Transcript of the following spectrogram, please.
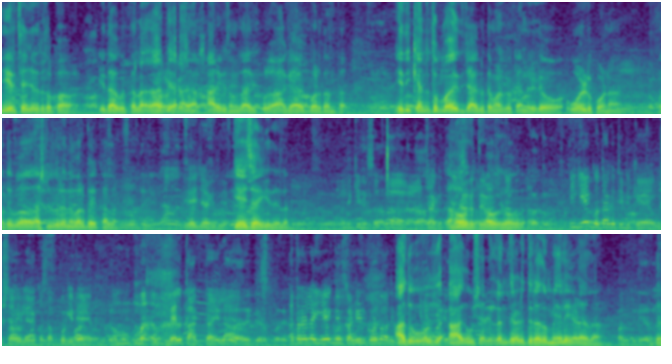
ನೀರು ಚೇಂಜ್ ಆದರೆ ಸ್ವಲ್ಪ ಇದಾಗುತ್ತಲ್ಲ. ಅದಕ್ಕೆ ಆರೋಗ್ಯ ಸಮಸ್ಯೆ. ಅದಕ್ಕೆ ಕೂಡ ಹಾಗೆ ಆಗಬಾರ್ದು ಅಂತ. ಇದಕ್ಕೆ ಅಂದರೆ ತುಂಬ ಇದು ಜಾಗ್ರತೆ ಮಾಡಬೇಕಂದ್ರೆ ಇದು ಓಲ್ಡ್ ಕೋಣ. ಮತ್ತು ಅಷ್ಟು ದೂರದಿಂದ ಬರಬೇಕಲ್ಲ. ಏಜ್ ಆಗಿದೆ. ಏಜ್ ಆಗಿದೆ ಅಲ್ಲ. ಅದಕ್ಕೆ ಇದಕ್ಕೆ ಸ್ವಲ್ಪ ಜಾಗ್ರತೆ ಹೌದು ಹೌದು ಈಗ ಹೇಗೆ ಗೊತ್ತಾಗುತ್ತೆ ಇದಕ್ಕೆ ಹುಷಾರಿಲ್ಲ ಯಾಕೋ ಸಪ್ಪಗಿದೆ ಮೆಲ್ಕ್ ಆಗ್ತಾ ಇಲ್ಲ. ಆ ಥರ ಎಲ್ಲ ಹೇಗೆ ನೀವು ಕಂಡಿಡ್ಕೊಂಡು ಅದಕ್ಕೆ ಅದು ಆಗ ಹುಷಾರಿಲ್ಲ ಅಂತ ಹೇಳಿದ್ರೆ ಅದು ಮೇಲೆ ಹೇಳಲ್ಲ. ಮತ್ತೆ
